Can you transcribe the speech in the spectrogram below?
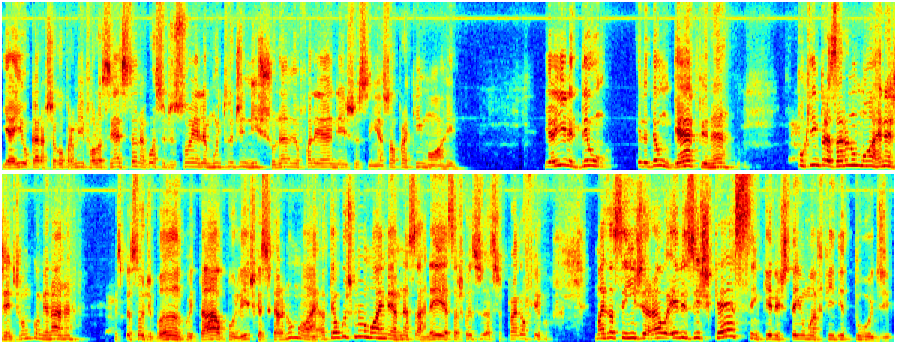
E aí o cara chegou para mim e falou assim: ah, esse teu negócio de sonho ele é muito de nicho, né? Eu falei: é nicho, sim, é só para quem morre. E aí ele deu um, ele deu um gap, né? Porque empresário não morre, né, gente? Vamos combinar, né? Esse pessoal de banco e tal, político, esses caras não morrem. Tem alguns que não morrem mesmo, né? Sarney, essas coisas, essas pragas ficam. Mas, assim, em geral, eles esquecem que eles têm uma finitude.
